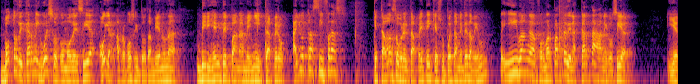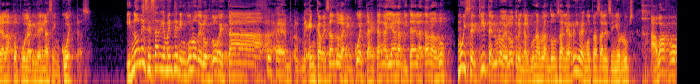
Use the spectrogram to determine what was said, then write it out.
Votos de carne y hueso, como decía, oiga, a propósito, también una dirigente panameñista, pero hay otras cifras que estaban sobre el tapete y que supuestamente también iban a formar parte de las cartas a negociar. Y era la popularidad en las encuestas. Y no necesariamente ninguno de los dos está eh, encabezando las encuestas. Están allá a la mitad de la tabla, los dos muy cerquita el uno del otro. En algunas Blandón sale arriba, en otras sale el señor Rux abajo.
